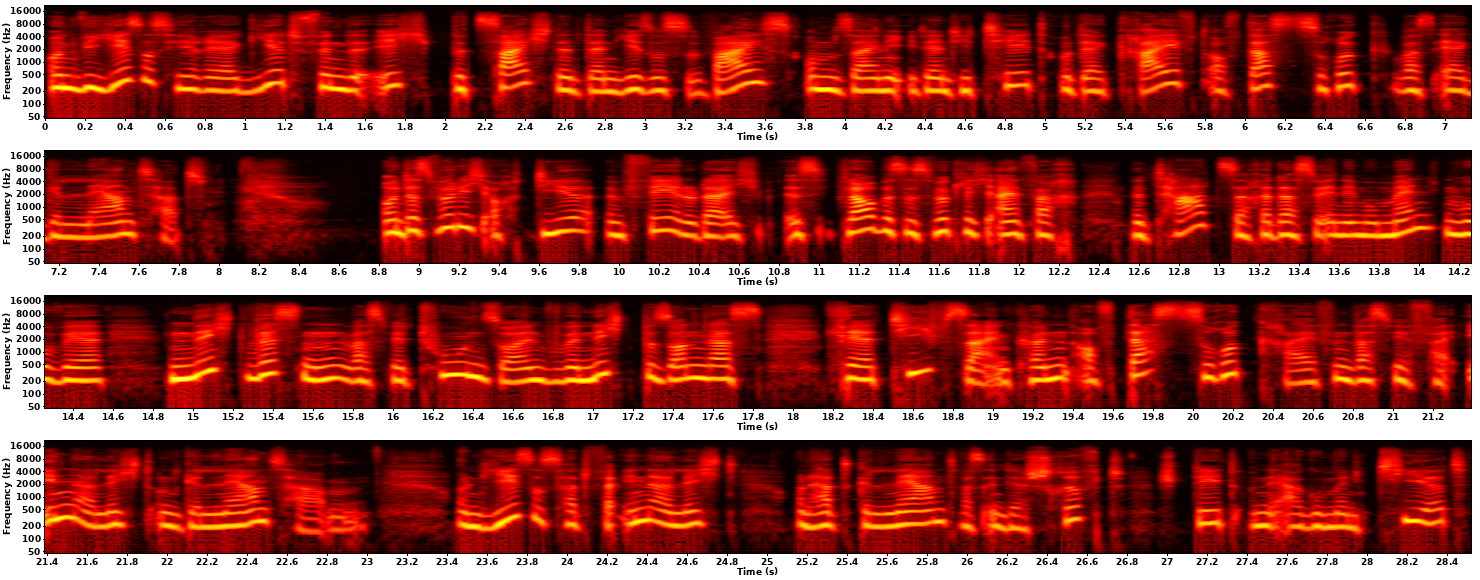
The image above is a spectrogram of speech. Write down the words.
Und wie Jesus hier reagiert, finde ich bezeichnend, denn Jesus weiß um seine Identität und er greift auf das zurück, was er gelernt hat. Und das würde ich auch dir empfehlen. Oder ich, ich, glaube, es ist wirklich einfach eine Tatsache, dass wir in den Momenten, wo wir nicht wissen, was wir tun sollen, wo wir nicht besonders kreativ sein können, auf das zurückgreifen, was wir verinnerlicht und gelernt haben. Und Jesus hat verinnerlicht und hat gelernt, was in der Schrift steht und er argumentiert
